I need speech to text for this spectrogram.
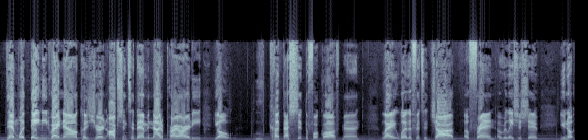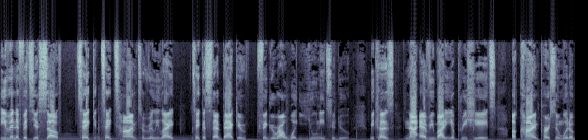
them what they need right now cuz you're an option to them and not a priority. Yo cut that shit the fuck off man. Like whether if it's a job a friend a relationship you know even if it's yourself take take time to really like take a step back and figure out what you need to do because not everybody appreciates a kind person with a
